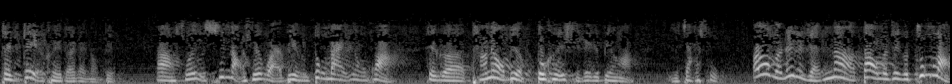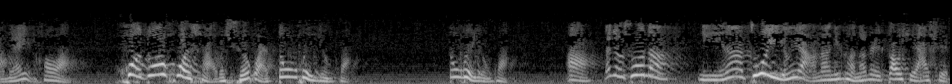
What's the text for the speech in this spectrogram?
这这也可以得这种病，啊，所以心脑血管病、动脉硬化、这个糖尿病都可以使这个病啊也加速。而我们这个人呢，到了这个中老年以后啊，或多或少的血管都会硬化，都会硬化，啊，那就说呢，你呢注意营养呢，你可能这高血压血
